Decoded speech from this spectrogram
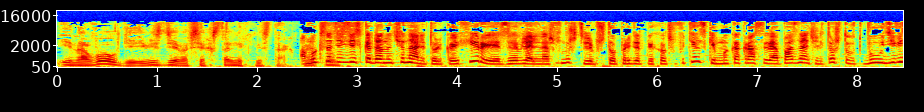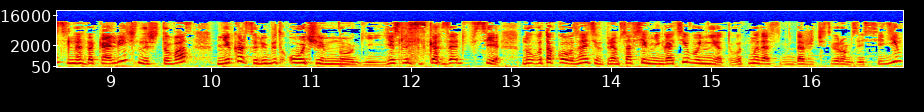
и на Волге, и везде, во всех остальных местах. А мы, Поэтому- кстати, здесь, когда начинали только эфиры и заявляли нашим слушателям, что придет Михаил Шафутинский, мы как раз и обозначили то, что вот вы удивительная такая личность, что вас, мне кажется, любят очень многие, если сказать все. Ну, вот такого, знаете, вот прям совсем негатива нет. Вот мы да- даже четвером здесь сидим,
